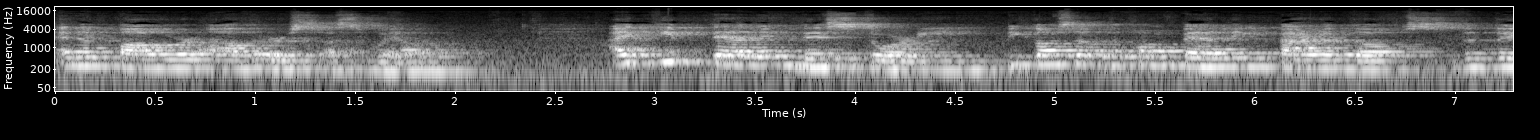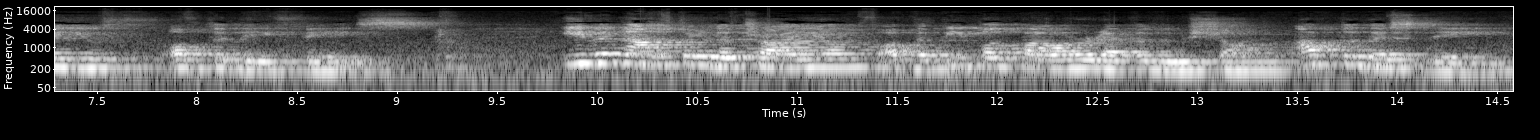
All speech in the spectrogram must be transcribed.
and empower others as well. I keep telling this story because of the compelling paradox that the youth of today face. Even after the triumph of the People Power Revolution, up to this day,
